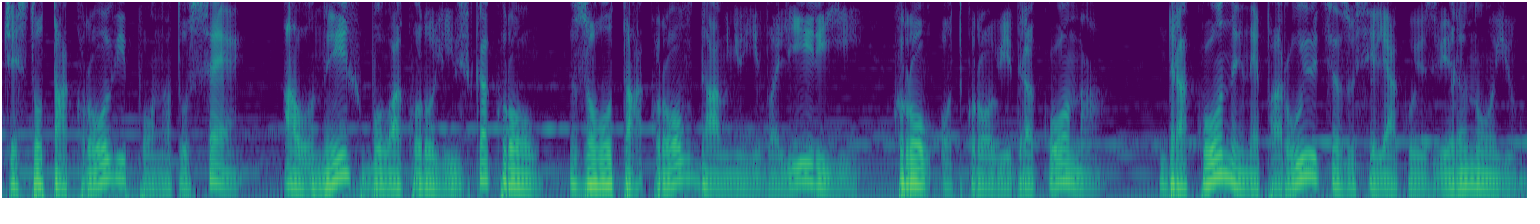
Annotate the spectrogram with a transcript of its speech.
чистота крові понад усе. А у них була королівська кров, золота кров давньої Валірії, кров от крові дракона. Дракони не паруються з усілякою звіриною,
